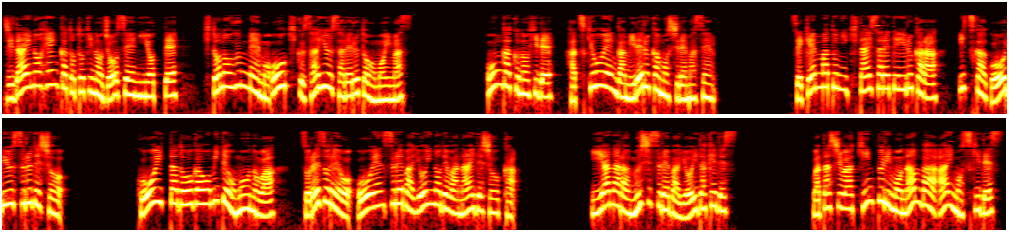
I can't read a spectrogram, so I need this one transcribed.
時代の変化と時の情勢によって人の運命も大きく左右されると思います。音楽の日で初共演が見れるかもしれません。世間的に期待されているからいつか合流するでしょう。こういった動画を見て思うのは、それぞれを応援すればよいのではないでしょうか。嫌なら無視すればよいだけです。私はキンプリもナンバーアイも好きです。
